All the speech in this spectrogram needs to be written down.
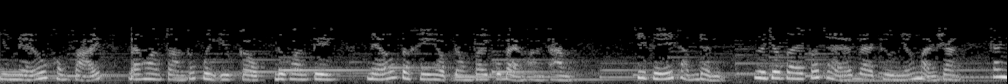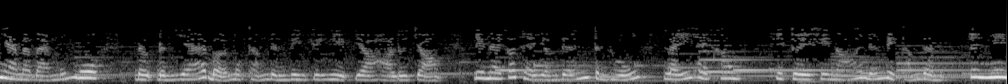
nhưng nếu không phải, bạn hoàn toàn có quyền yêu cầu được hoàn tiền nếu và khi hợp đồng vay của bạn hoàn thành. Chi phí thẩm định, người cho vay có thể và thường nhấn mạnh rằng căn nhà mà bạn muốn mua được định giá bởi một thẩm định viên chuyên nghiệp do họ lựa chọn. Điều này có thể dẫn đến tình huống lấy hay không thì tùy khi nói đến việc thẩm định. Tuy nhiên,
